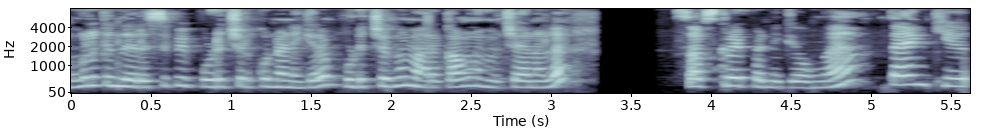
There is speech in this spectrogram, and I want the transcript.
உங்களுக்கு இந்த ரெசிபி பிடிச்சிருக்குன்னு நினைக்கிறேன். பிடிச்சிருந்தா மறக்காமல் நம்ம சேனலை சப்ஸ்கிரைப் பண்ணிக்கோங்க. தேங்க்யூ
